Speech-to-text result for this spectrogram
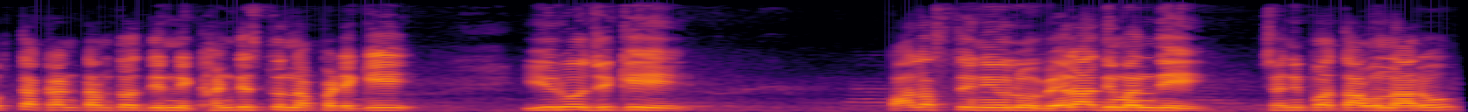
ముక్త కంఠంతో దీన్ని ఖండిస్తున్నప్పటికీ ఈ రోజుకి పాలస్తీనియులు వేలాది మంది చనిపోతూ ఉన్నారు.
